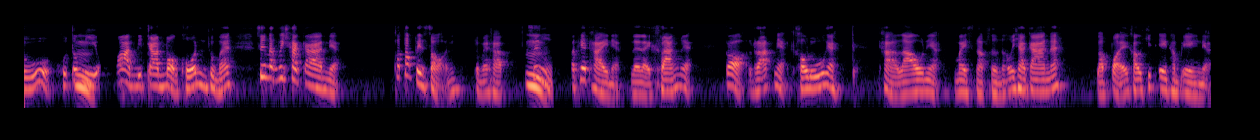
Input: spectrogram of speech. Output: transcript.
รู้ คุณต้องอืมมีวาดมีการบอกคนถูกไหมซึ่งนักวิชาการเนี่ย ก็ต้องเป็นสอนถูกไหมครับ ซึ่งประเทศไทยเนี่ยหลาย ๆ ครั้งเนี่ย ก็รัฐเนี่ยเขารู้ไงถ้าเราเนี่ยไม่สนับสนุนนักวิชาการนะเราปล่อยให้เขาคิดเองทำเองเนี่ย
